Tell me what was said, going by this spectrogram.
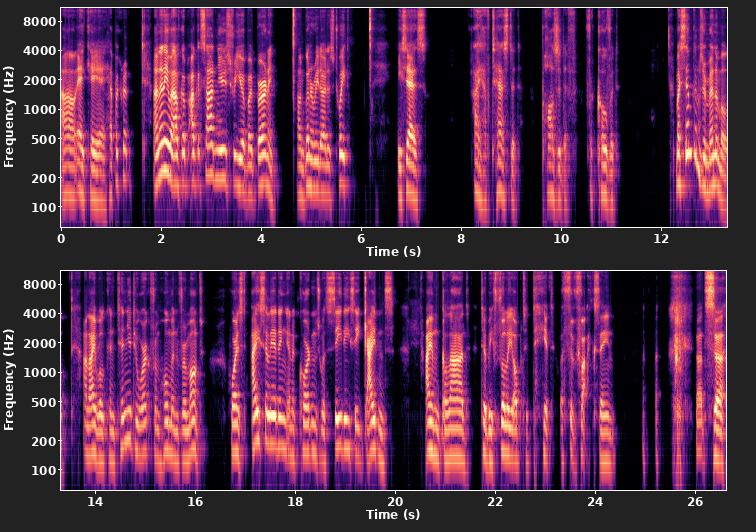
aka uh, hypocrite. And anyway, I've got I've got sad news for you about Bernie. I'm going to read out his tweet. He says, "I have tested." Positive for COVID. My symptoms are minimal, and I will continue to work from home in Vermont whilst isolating in accordance with CDC guidance. I am glad to be fully up to date with the vaccine. That's uh,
